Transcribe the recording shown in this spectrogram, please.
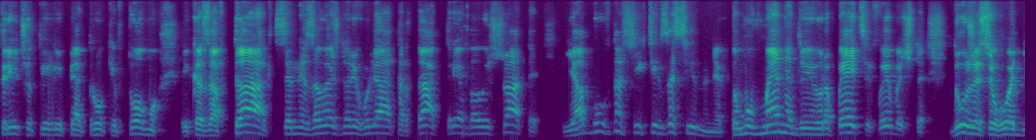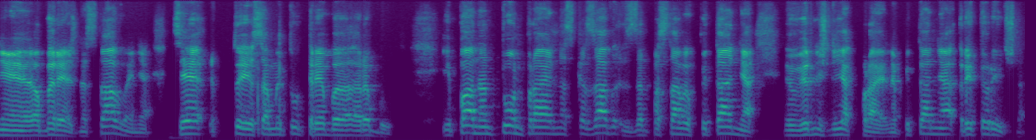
3-4-5 років тому і казав, так, це незалежний регулятор, так, треба лишати. Я був на всіх цих засіданнях. Тому в мене до європейців, вибачте, дуже сьогодні обережне ставлення. Це саме тут треба робити. І пан Антон правильно сказав, поставив питання. Вірніше, як правильно, питання риторичне.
